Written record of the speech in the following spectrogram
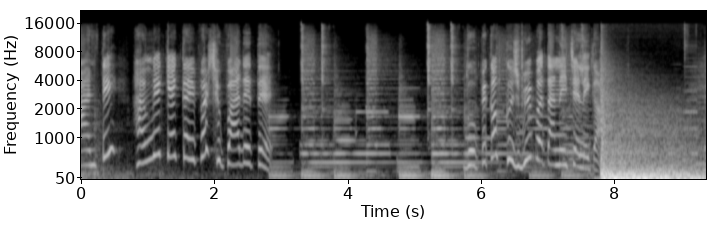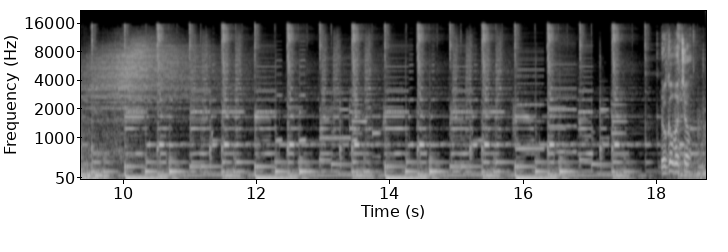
आंटी हम कहीं पर छुपा देते हैं। गोपी को कुछ भी पता नहीं चलेगा। रुको बच्चों।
